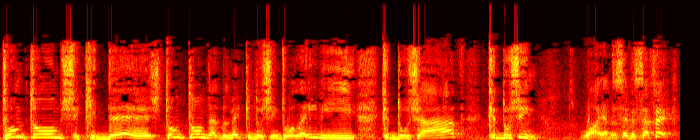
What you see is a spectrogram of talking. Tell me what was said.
Tumtum shekidesh. Tumtum that was made kiddushin to a lady. Kiddushav. Kiddushin. Why? You have to say Mesefik.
